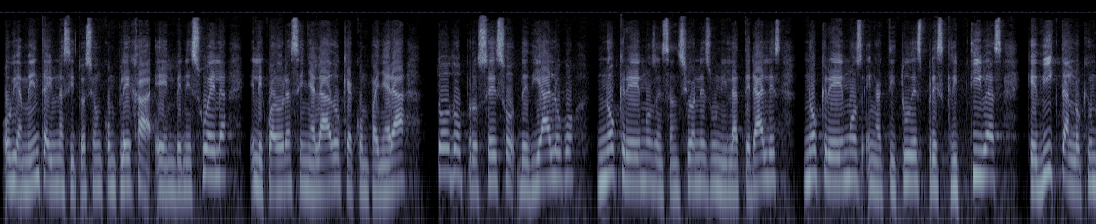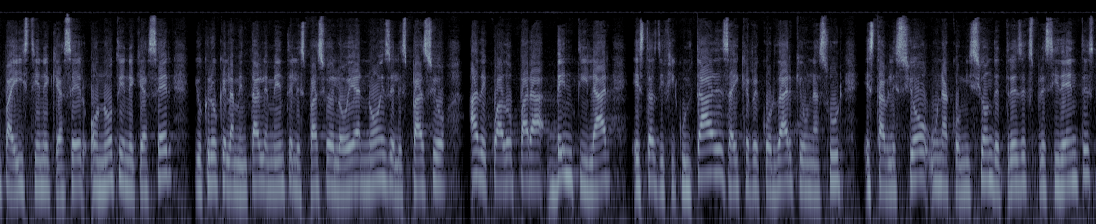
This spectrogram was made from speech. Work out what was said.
Obviamente hay una situación compleja en Venezuela. El Ecuador ha señalado que acompañará todo proceso de diálogo, no creemos en sanciones unilaterales, no creemos en actitudes prescriptivas que dictan lo que un país tiene que hacer o no tiene que hacer. Yo creo que lamentablemente el espacio de la OEA no es el espacio adecuado para ventilar estas dificultades. Hay que recordar que UNASUR estableció una comisión de tres expresidentes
